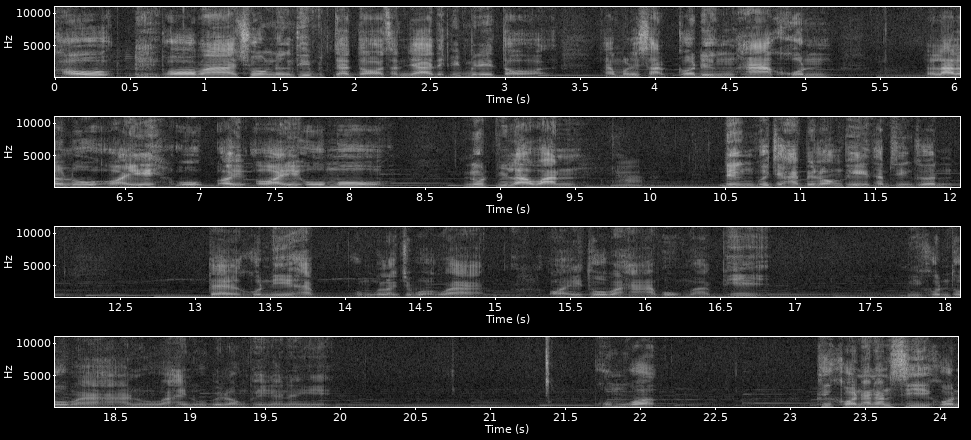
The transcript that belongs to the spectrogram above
เขาพอมาช่วงหนึ่งที่จะต่อสัญญาแต่พี่ไม่ได้ต่อทางบริษัทก็ดึง 5 คนแล้วล่าเราลูกอ๋อยโอเอ้ยอ๋อยโอโมนุชวิลาวันอืมดึงเพื่อจะให้ไปร้องเพลงทำซิงเกิลแต่คนนี้ครับผมกำลังจะบอกว่าอ๋อยโทรมาหาผมว่าพี่มีคนโทรมาหาหนูว่าให้หนูไปร้องเพลงอย่างนี้ ผมก็คือก่อนหน้านั้นสี่คน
